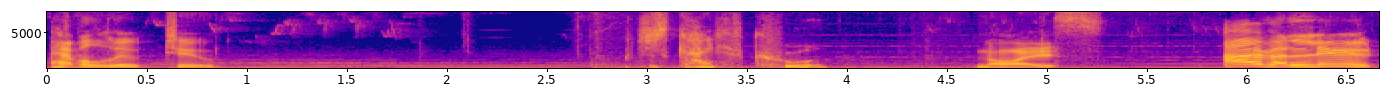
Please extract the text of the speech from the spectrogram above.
I have a loot too, which is kind of cool. Nice. I have a loot.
